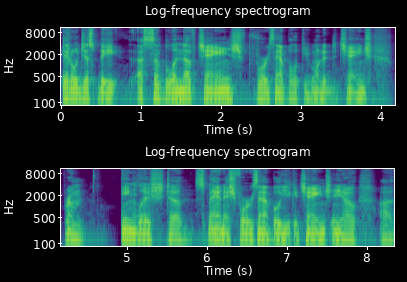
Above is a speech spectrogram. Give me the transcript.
it'll just be a simple enough change. For example, if you wanted to change from English to Spanish, for example, you could change, you know, uh,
